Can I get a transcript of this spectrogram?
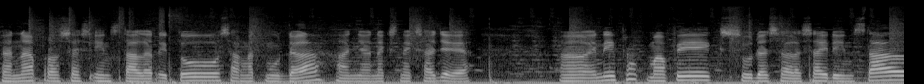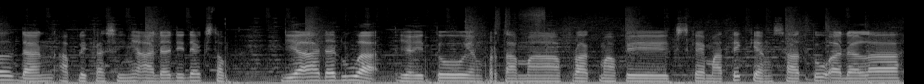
karena proses installer itu sangat mudah hanya next next saja ya. Uh, ini Pragmafix sudah selesai diinstal dan aplikasinya ada di desktop. Dia ada dua yaitu yang pertama Pragmafix schematic yang satu adalah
